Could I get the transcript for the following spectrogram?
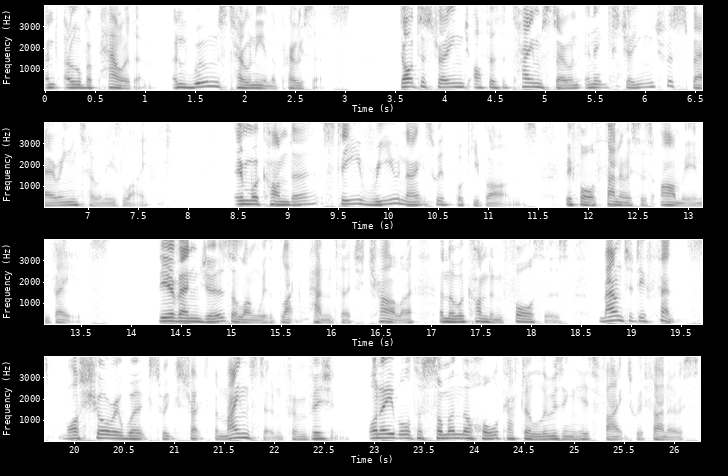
and overpower them, and wounds Tony in the process. Doctor Strange offers a time stone in exchange for sparing Tony's life. In Wakanda, Steve reunites with Bucky Barnes before Thanos' army invades. The Avengers, along with Black Panther, T'Challa, and the Wakandan forces, mount a defense, while Shuri works to extract the Mind Stone from Vision. Unable to summon the Hulk after losing his fight with Thanos,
